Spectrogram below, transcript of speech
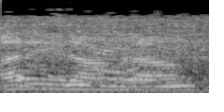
अरे राम राम।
